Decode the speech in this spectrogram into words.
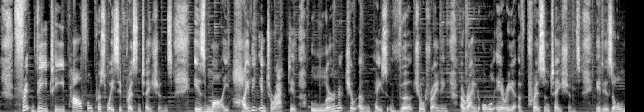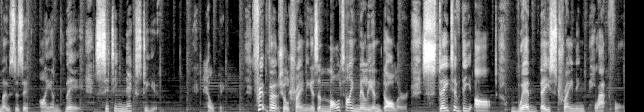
Fripp VT Powerful Persuasive Presentations is my highly interactive, learn at your own pace virtual training around all area of presentations. It is almost as if I am there, sitting next to you, helping. Fripp Virtual Training is a multi million dollar, state of the art, web based training platform.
